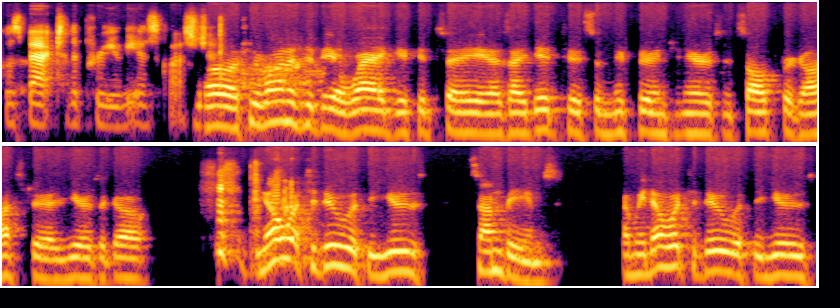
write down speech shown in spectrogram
goes back to the previous question. Well, if you wanted to be a wag, you could say, as I did to some nuclear engineers in Salzburg, Austria years ago, we know what to do with the used sunbeams, and we know what to do with the used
